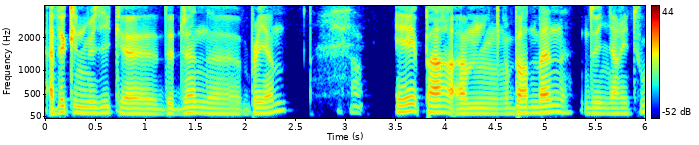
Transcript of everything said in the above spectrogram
avec une musique euh, de John euh, Bryan. C'est ça. Et par euh, Birdman de Iñárritu.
